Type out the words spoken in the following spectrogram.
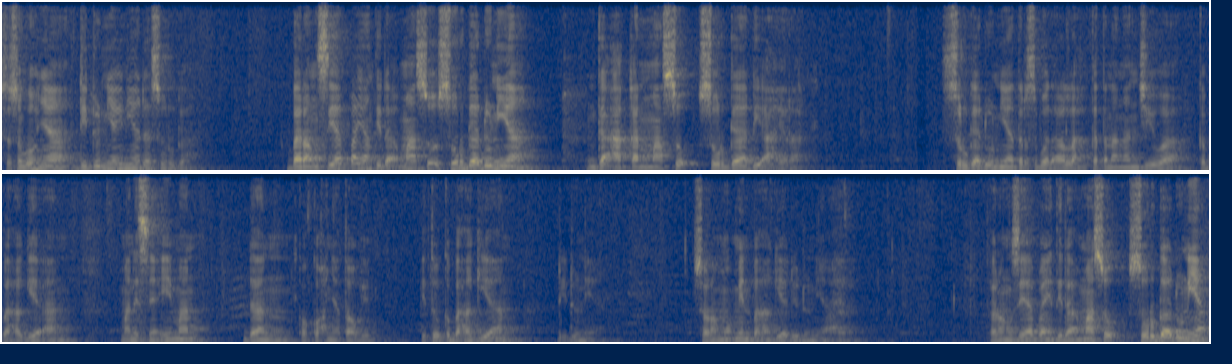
sesungguhnya di dunia ini ada surga barang siapa yang tidak masuk surga dunia nggak akan masuk surga di akhirat. Surga dunia tersebut adalah ketenangan jiwa, kebahagiaan, manisnya iman dan kokohnya tauhid. Itu kebahagiaan di dunia. Seorang mukmin bahagia di dunia akhirat. Barang siapa yang tidak masuk surga dunia,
